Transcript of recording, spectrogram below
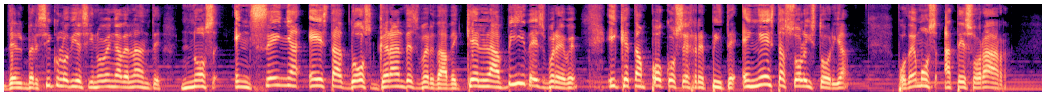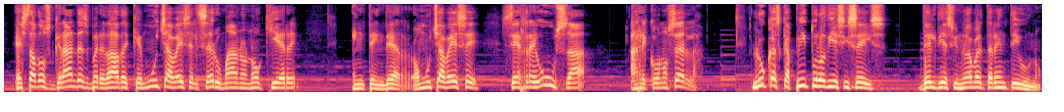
del versículo 19 en adelante nos enseña estas dos grandes verdades, que la vida es breve y que tampoco se repite. En esta sola historia podemos atesorar estas dos grandes verdades que muchas veces el ser humano no quiere entender o muchas veces se rehúsa a reconocerla. Lucas capítulo 16 del 19 al 31.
